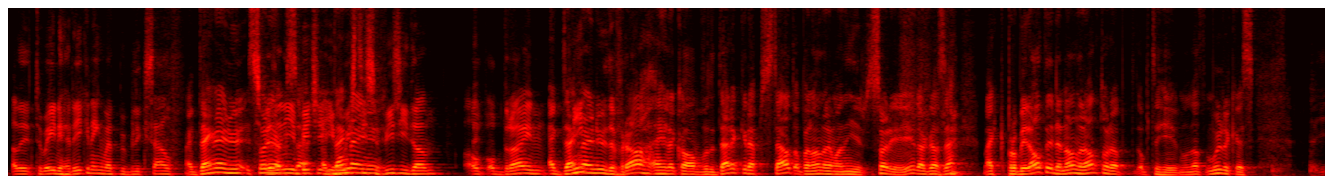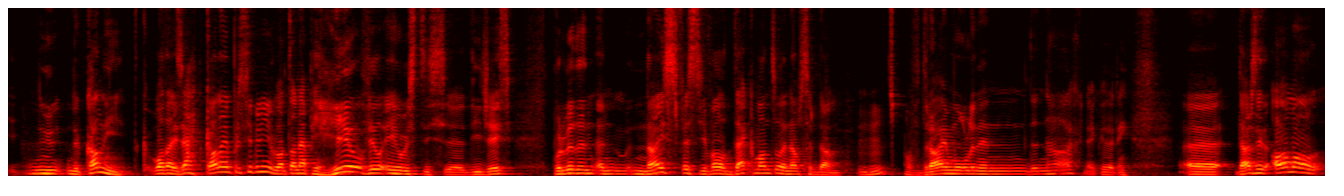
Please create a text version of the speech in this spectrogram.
allee, te weinig rekening met het publiek zelf? Ik denk dat je nu... Sorry, is dat niet een beetje dat egoïstische je- visie dan op, op draaien? Ik denk Niet? dat je nu de vraag eigenlijk al voor de derde keer hebt gesteld op een andere manier. Sorry hè, dat ik dat zeg, maar ik probeer altijd een ander antwoord op, op te geven, omdat het moeilijk is. Nu, dat kan niet. Wat hij zegt kan in principe niet, want dan heb je heel veel egoïstische eh, DJ's. Bijvoorbeeld een, een nice festival Dekmantel in Amsterdam. Mhm. Of Draaimolen in Den Haag. Nee, ik weet het niet. Eh, daar zijn allemaal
